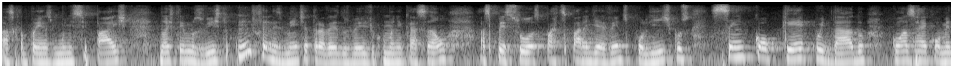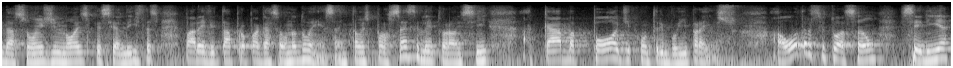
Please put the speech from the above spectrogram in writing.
as, campanhas municipais, nós temos visto, infelizmente, através dos meios de comunicação, as pessoas participarem de eventos políticos sem qualquer cuidado com as recomendações de nós especialistas para evitar a propagação da doença. Então, esse processo eleitoral em si acaba, pode contribuir para isso. A outra situação seria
